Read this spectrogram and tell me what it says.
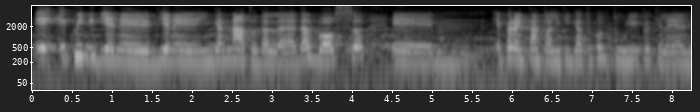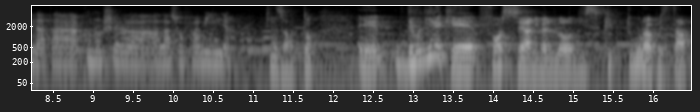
e, e, quindi viene, viene ingannato dal, dal boss e, e, però intanto ha litigato con Tulip che lei è andata a conoscere la, la sua famiglia. Esatto. E devo dire che forse a livello di scrittura questa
